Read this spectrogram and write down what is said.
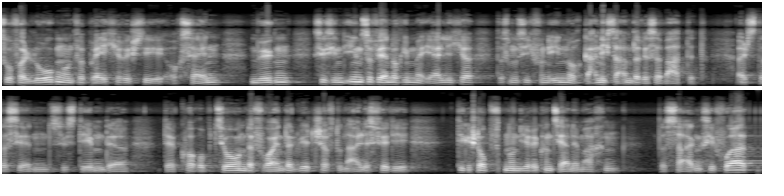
so verlogen und verbrecherisch sie auch sein mögen, sie sind insofern noch immer ehrlicher, dass man sich von ihnen noch gar nichts anderes erwartet, als dass sie ein System der, der Korruption, der Freundelwirtschaft und alles für die, die Gestopften und ihre Konzerne machen. Das sagen sie vor,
